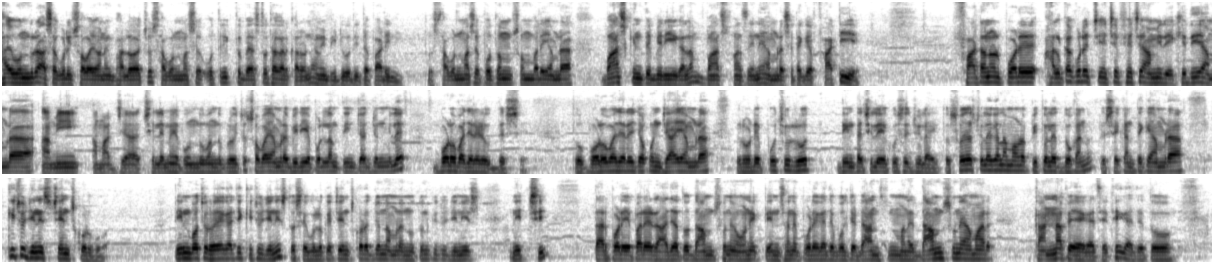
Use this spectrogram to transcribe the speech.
High বন্ধুরা, আশা করি সবাই অনেক ভালো আছো। শ্রাবণ মাসে অতিরিক্ত ব্যস্ত থাকার কারণে আমি ভিডিও দিতে পারিনি। তো শ্রাবণ মাসে প্রথম সোমবারেই আমরা বাঁশ কিনতে বেরিয়ে গেলাম। বাঁশ ফাঁস এনে আমরা সেটাকে ফাটিয়ে, ফাটানোর পরে হালকা করে চেঁচে ফেঁচে আমি রেখে দিয়ে আমরা, আমি, আমার যা ছেলে মেয়ে বন্ধু বান্ধব রয়েছে, সবাই আমরা বেরিয়ে পড়লাম তিন চারজন মিলে বড় বাজারের উদ্দেশ্যে। তো বড় বাজারে যখন যাই আমরা, রোডে প্রচুর রোদ দিনটা ছিল একুশে জুলাই। তো সোজা চলে গেলাম আমরা পিতলের দোকানে। তো সেখান থেকে আমরা কিছু জিনিস চেঞ্জ করব। তিন বছর হয়ে গেছে কিছু জিনিস, তো সেগুলোকে চেঞ্জ করার জন্য আমরা নতুন কিছু জিনিস নিচ্ছি। তারপরে এপারে রাজা তো দাম শুনে অনেক টেনশনে পড়ে গেছে, বলছে ডান্স মানে দাম শুনে আমার কান্না পেয়ে গেছে, ঠিক আছে? তো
